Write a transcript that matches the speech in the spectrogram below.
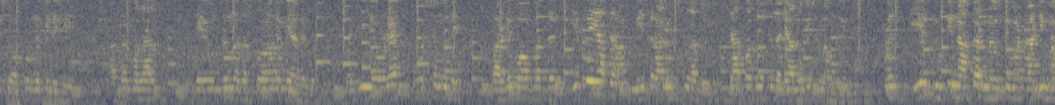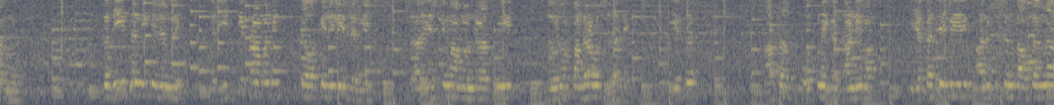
सेवा पूर्ण केलेली आता मला ते दोन हजार सोळाला मिळालेलं. म्हणजे एवढ्या वर्षामध्ये पारडी भावाबद्दल एकही असं मी तर अलोकेशन लावतो चार पाच वर्ष झाले अलोकेशन लावले. पण एक ड्युटी नाकारणं किंवा दांडी मारणं कधीही त्यांनी केलेलं नाही. म्हणजे इतकी प्रामाणिक सेवा केलेली आहे त्यांनी. एस टी महामंडळात मी जवळजवळ पंधरा वर्ष झाले. एक असं होत नाही का दांडी मा एकाचे मी आलोकेशन लावताना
